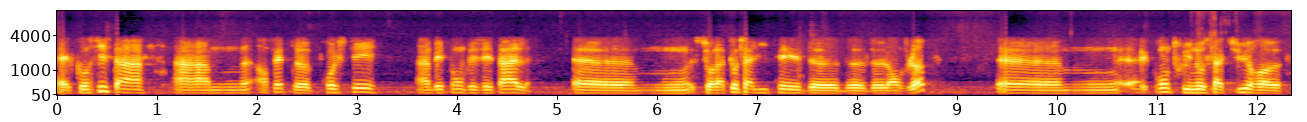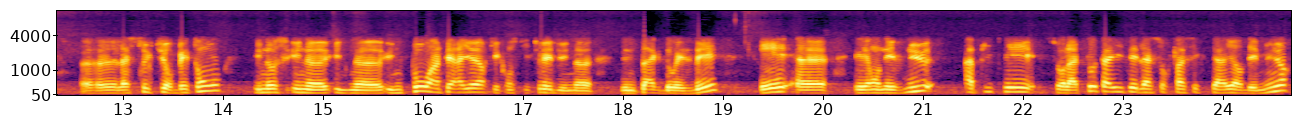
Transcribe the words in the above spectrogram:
Elle consiste à, à en fait projeter un béton végétal sur la totalité de, de, de l'enveloppe contre une ossature, la structure béton, une, une, une, une, peau intérieure qui est constituée d'une plaque d'OSB et, et on est venu appliquer sur la totalité de la surface extérieure des murs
